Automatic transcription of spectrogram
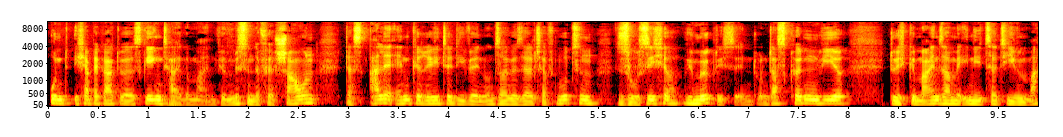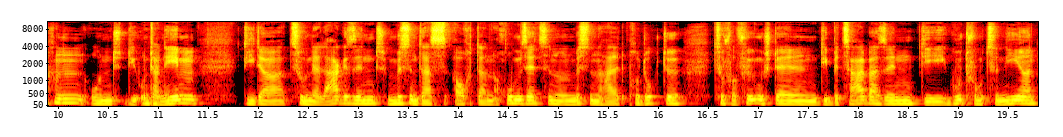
Und ich habe ja gerade über das Gegenteil gemeint. Wir müssen dafür schauen, dass alle Endgeräte, die wir in unserer Gesellschaft nutzen, so sicher wie möglich sind. Und das können wir durch gemeinsame Initiativen machen. Und die Unternehmen, die dazu in der Lage sind, müssen das auch dann auch umsetzen und müssen halt Produkte zur Verfügung stellen, die bezahlbar sind, die gut funktionieren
